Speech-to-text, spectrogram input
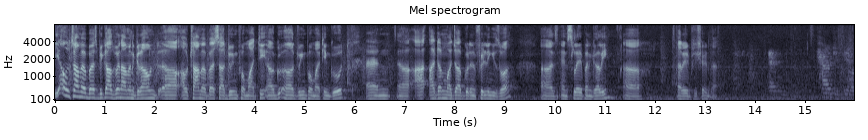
Yeah, I'll try my best because when I'm on the ground, uh, I'll try my best at doing for my team, uh, uh, doing for my team good, and uh, I I done my job good in fielding as well, uh, and slip and gully. Uh, I really appreciate that. And how did you feel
